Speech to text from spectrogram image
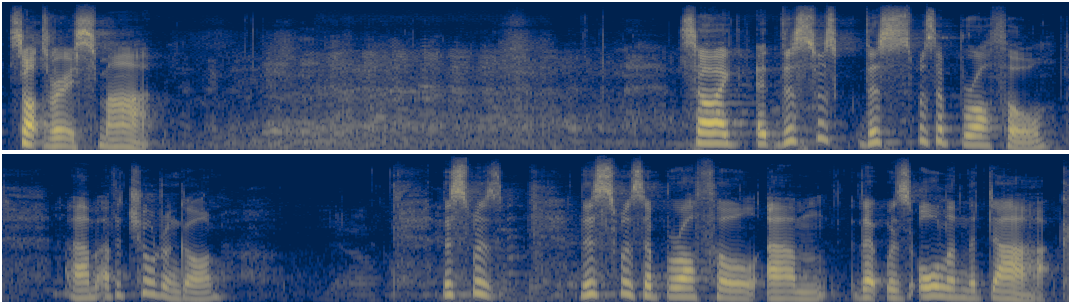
It's not very smart. So I, this, was, this was a brothel. Um, are the children gone? No. This was, this was a brothel um, that was all in the dark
